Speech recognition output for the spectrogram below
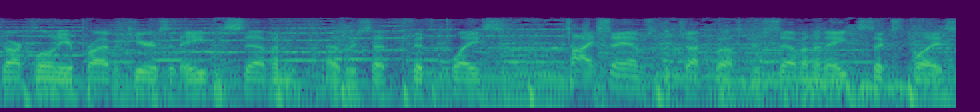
Darklonia Privateers at 8 and 7. As we said, fifth place. Ty Sams with the Chuckbusters, 7 and 8, sixth place.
